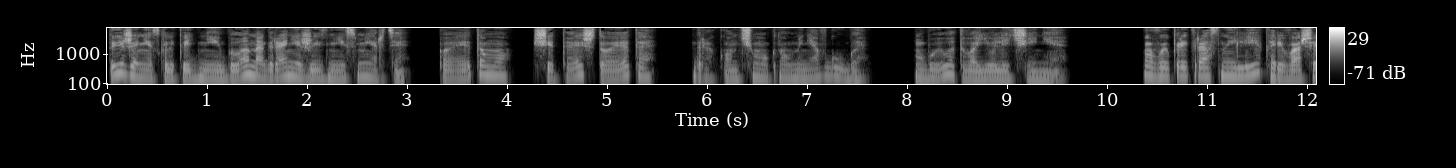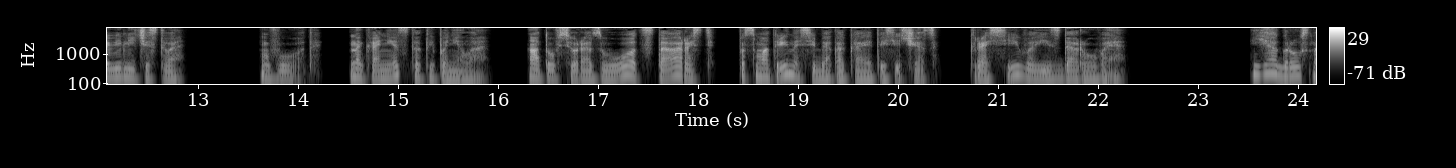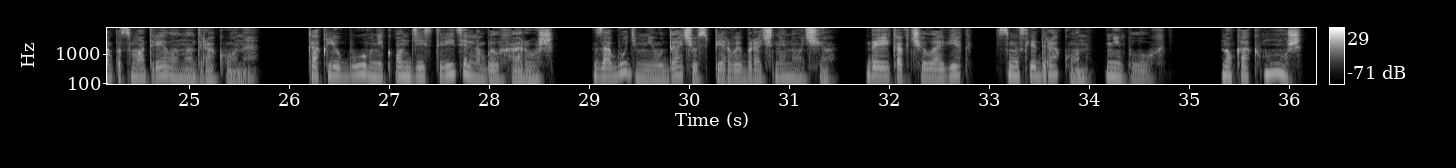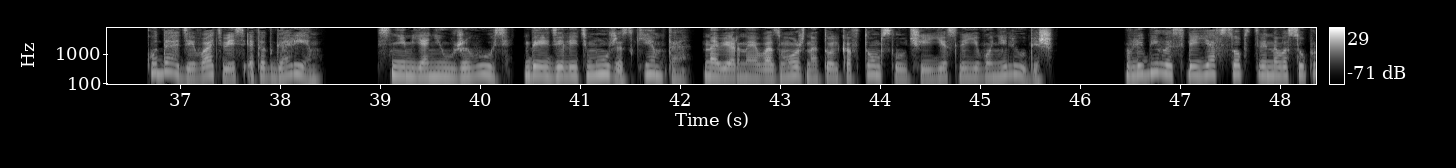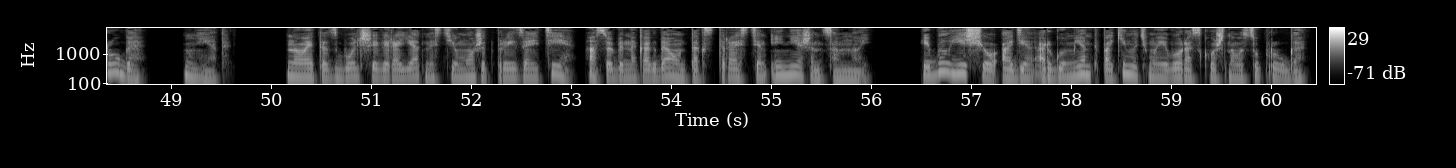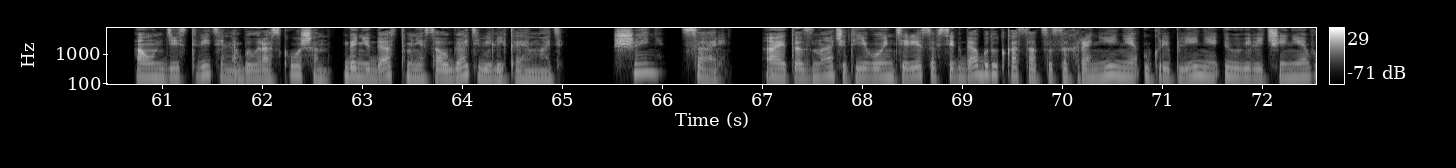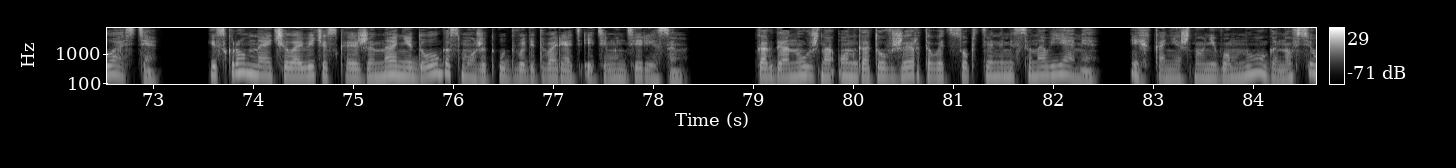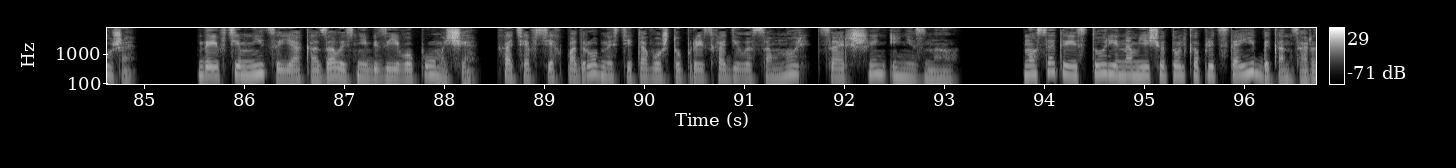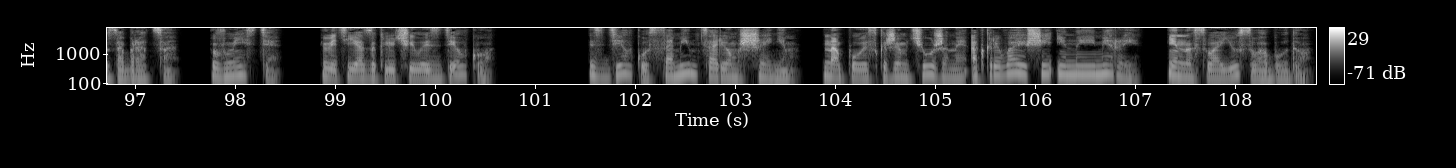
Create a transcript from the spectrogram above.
Ты же несколько дней была на грани жизни и смерти, поэтому считай, что это...» Дракон чмокнул меня в губы. «Было твое лечение». «Вы прекрасный лекарь, Ваше Величество». «Вот, наконец-то ты поняла. А то все развод, старость. Посмотри на себя, какая ты сейчас. Красивая и здоровая. Я грустно посмотрела на дракона. Как любовник он действительно был хорош. Забудем неудачу с первой брачной ночью. Да и как человек, в смысле дракон, неплох. Но как муж, куда девать весь этот гарем? С ним я не уживусь, да и делить мужа с кем-то, наверное, возможно только в том случае, если его не любишь. Влюбилась ли я в собственного супруга? Нет. Но это с большей вероятностью может произойти, особенно когда он так страстен и нежен со мной. И был еще один аргумент покинуть моего роскошного супруга. А он действительно был роскошен, да не даст мне солгать Великая Мать. Шень — царь. А это значит, его интересы всегда будут касаться сохранения, укрепления и увеличения власти. И скромная человеческая жена недолго сможет удовлетворять этим интересам. Когда нужно, он готов жертвовать собственными сыновьями. Их, конечно, у него много, но все же. Да и в темнице я оказалась не без его помощи, хотя всех подробностей того, что происходило со мной, царь Шень и не знал. Но с этой историей нам еще только предстоит до конца разобраться. Вместе. Ведь я заключила сделку. Сделку с самим царем Шенем на поиск жемчужины, открывающей иные миры, и на свою свободу.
